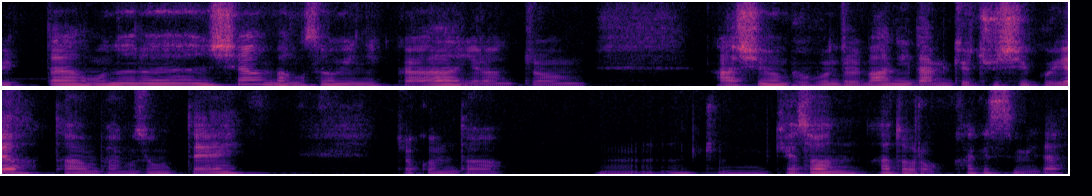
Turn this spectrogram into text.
일단 오늘은 시험 방송이니까 이런 좀 아쉬운 부분들 많이 남겨주시고요. 다음 방송 때 조금 더 음, 좀 개선하도록 하겠습니다.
